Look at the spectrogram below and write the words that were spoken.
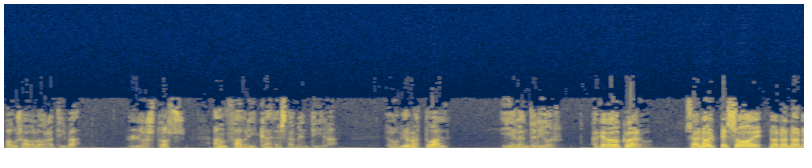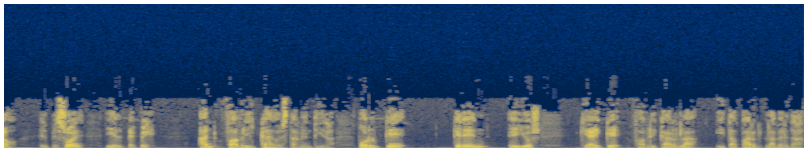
pausa valorativa, los dos han fabricado esta mentira. El gobierno actual y el anterior. ¿Ha quedado claro? O sea, no el PSOE, no, no, no, no. El PSOE y el PP han fabricado esta mentira. ¿Por qué creen ellos que hay que fabricarla y tapar la verdad?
